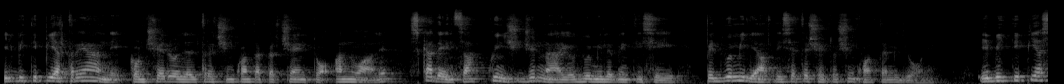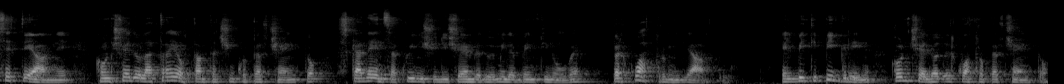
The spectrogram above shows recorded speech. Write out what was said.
Il BTP a tre anni con cedole del 3,50% annuale, scadenza 15 gennaio 2026 per 2 miliardi 750 milioni. Il BTP a 7 anni con cedola 3,85%, scadenza 15 dicembre 2029 per 4 miliardi. E il BTP Green con cedola del 4%,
